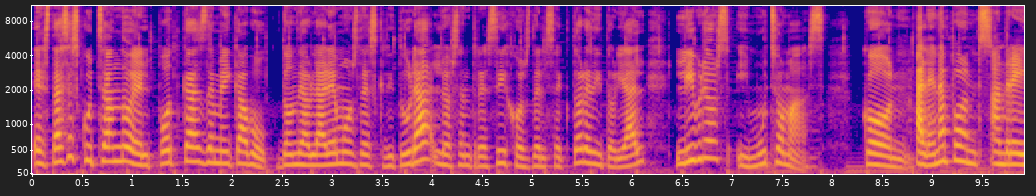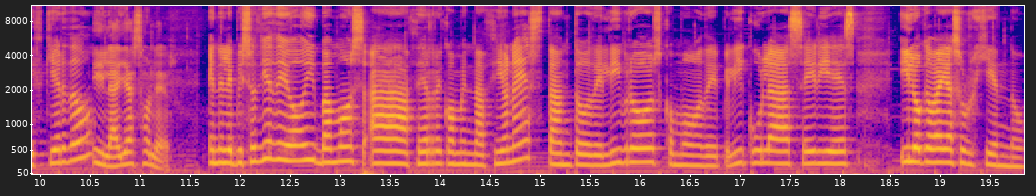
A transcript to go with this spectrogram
Estás escuchando el podcast de Make a Book, donde hablaremos de escritura, los entresijos del sector editorial, libros y mucho más. Con Alena Pons, Andrea Izquierdo y Laia Soler. En el episodio de hoy vamos a hacer recomendaciones tanto de libros como de películas, series y lo que vaya surgiendo.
